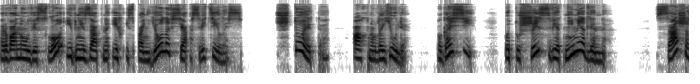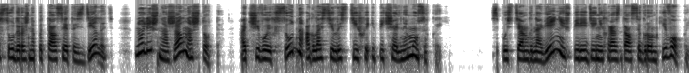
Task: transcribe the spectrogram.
рванул весло, и внезапно их испаньола вся осветилась. «Что это?» – ахнула Юля. «Погаси! Потуши свет немедленно!» Саша судорожно пытался это сделать, но лишь нажал на что-то, отчего их судно огласилось тихой и печальной музыкой. Спустя мгновение впереди них раздался громкий вопль.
